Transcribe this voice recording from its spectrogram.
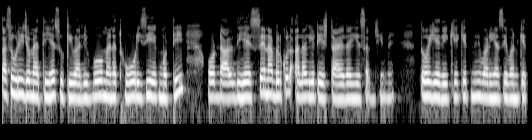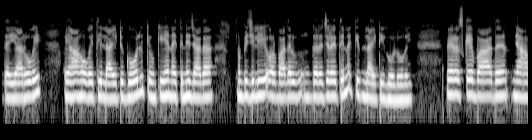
कसूरी जो मेथी है, सूखी वाली, वो मैंने थोड़ी सी एक मुट्ठी और डाल दी है। इससे ना बिल्कुल अलग ही टेस्ट आएगा ये सब्ज़ी में। तो ये देखिए कितनी बढ़िया से बन के तैयार हो गई। यहाँ हो गई थी लाइट गोल, क्योंकि है ना इतने ज़्यादा बिजली और बादल गरज रहे थे ना कि लाइट ही गोल हो गई। फिर उसके बाद यहाँ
